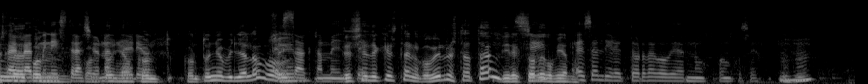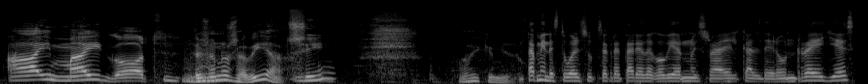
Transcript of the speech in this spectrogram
en la con- administración con Toño, anterior. con, con Toño Villalobos. Exactamente. ¿Ese de qué está? ¿En el gobierno estatal? Director Sí, de gobierno. Es el director de gobierno, Juan José. Ujú. ¡Ay, my God! Eso no sabía. Sí. También estuvo el subsecretario de Gobierno Israel Calderón Reyes.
